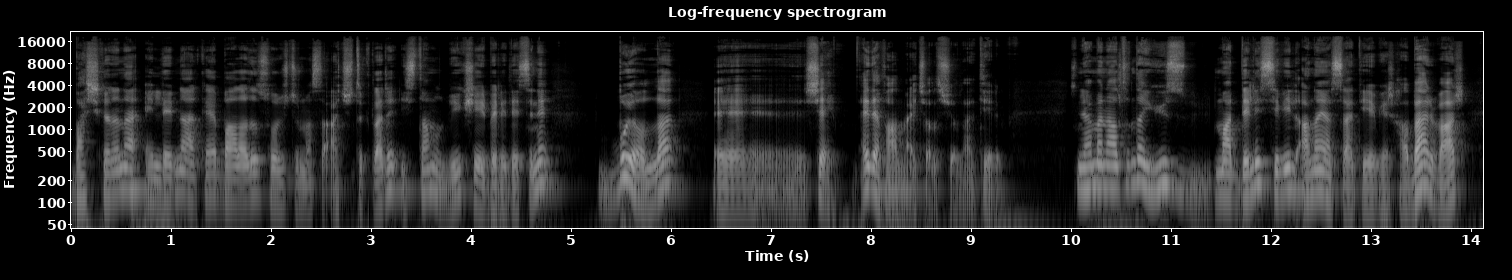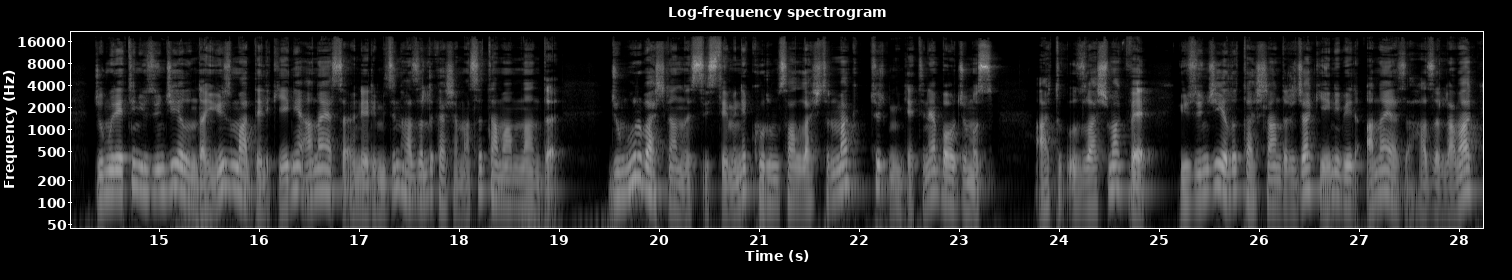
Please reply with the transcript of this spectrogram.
başkanına ellerini arkaya bağladığı soruşturması açtıkları İstanbul Büyükşehir Belediyesi'ni bu yolla e, şey hedef almaya çalışıyorlar diyelim. Şimdi hemen altında 100 maddeli sivil anayasa diye bir haber var. Cumhuriyet'in 100. yılında 100 maddelik yeni anayasa önerimizin hazırlık aşaması tamamlandı. Cumhurbaşkanlığı sistemini kurumsallaştırmak Türk milletine borcumuz. Artık uzlaşmak ve 100. yılı taşlandıracak yeni bir anayasa hazırlamak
